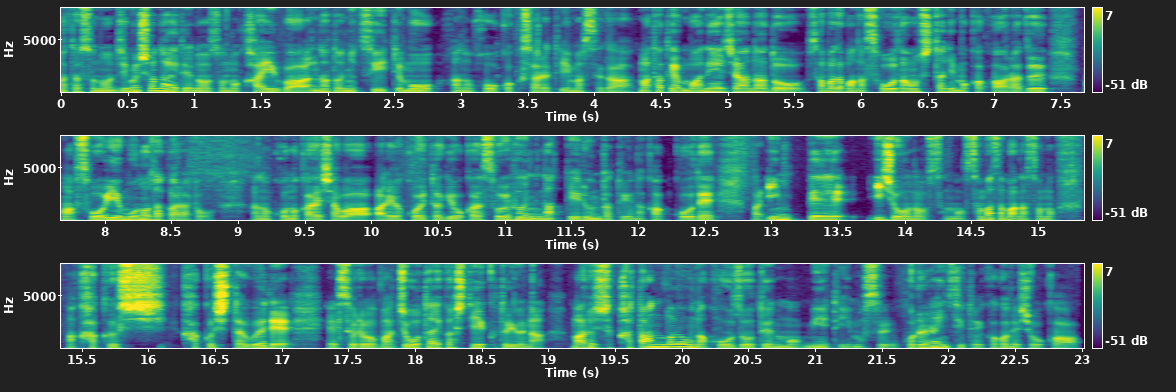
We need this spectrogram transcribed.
またその事務所内でのその会話などについてもあの報告されていますが、まあ、例えばマネージャーなどさまざまな相談をしたにもかかわらず、まあ、そういうものだからとあのこの会社はあるいはこういった業界はそういうふうになっているんだというような格好で、まあ、隠蔽以上のさまざまなその、ま、隠し隠した上でそれをまあ状態化していくというような、まあ、ある種加担のような構造というのも見えています。これらについてはいかがでしょうか？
